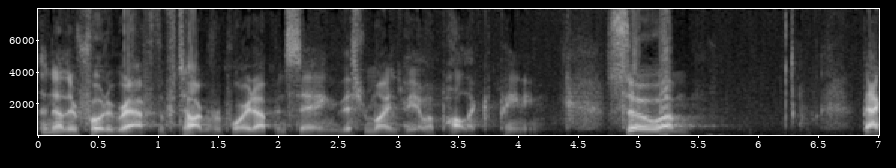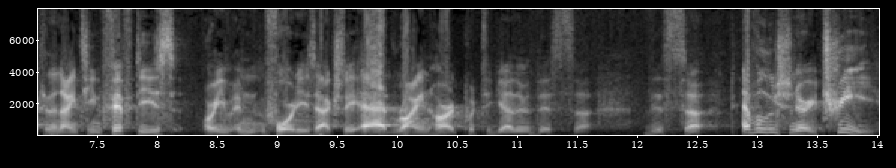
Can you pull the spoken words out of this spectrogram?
Another photograph, the photographer pointed up and saying, This reminds me of a Pollock painting. So, um, back in the 1950s, or even 40s actually, Ad Reinhardt put together this, uh, this uh, evolutionary tree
